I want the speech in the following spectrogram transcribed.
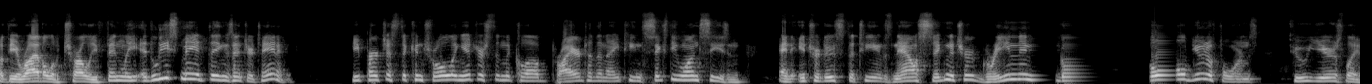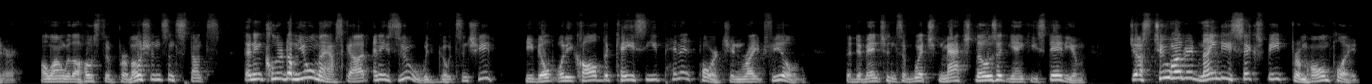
but the arrival of Charlie Finley at least made things entertaining. He purchased a controlling interest in the club prior to the 1961 season and introduced the team's now signature green and gold uniforms two years later, along with a host of promotions and stunts that included a mule mascot and a zoo with goats and sheep. He built what he called the KC pennant porch in right field the dimensions of which matched those at Yankee Stadium, just 296 feet from home plate.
